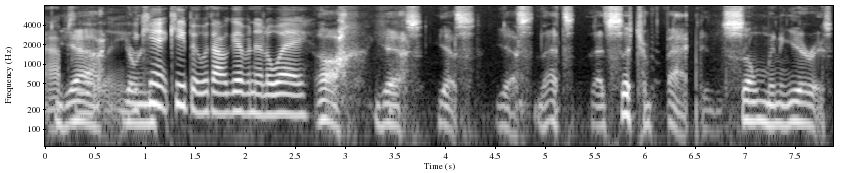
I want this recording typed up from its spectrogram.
absolutely. Yeah, you in- can't keep it without giving it away. Oh, yes, yes, yes. That's that's such a fact in so many areas.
